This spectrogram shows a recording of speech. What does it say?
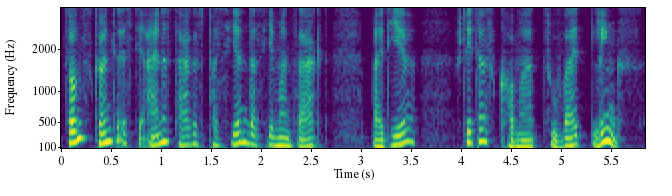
Sonst könnte es dir eines Tages passieren, dass jemand sagt, bei dir steht das Komma zu weit links.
